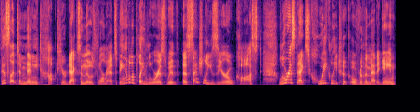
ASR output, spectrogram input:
This led to many top tier decks in those formats being able to play Lurrus with essentially zero cost. Lurrus decks quickly took over the metagame,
